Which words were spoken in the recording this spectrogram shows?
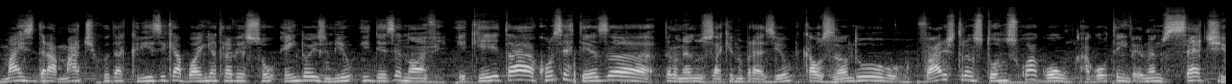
mais dramático da crise que a Boeing atravessou em 2019 e que está, com certeza, pelo menos aqui no Brasil, causando vários transtornos com a Gol. A Gol tem pelo menos sete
